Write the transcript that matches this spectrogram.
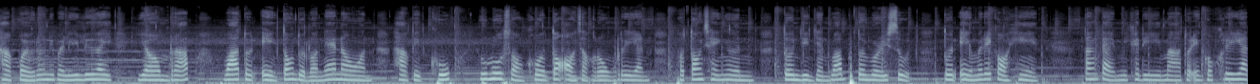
หากปล่อยเรื่องนี้ไปเรื่อยๆ ยอมรับว่าตนเองต้องเดือดร้อนแน่นอน หากติดคุกลูกๆสองคนต้องออกจากโรงเรียน เพราะต้องใช้เงิน ตนยืนยันว่าตนบริสุทธิ์ ตนเองไม่ได้ก่อเหตุ ตั้งแต่มีคดีมาตนเองก็เครียด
